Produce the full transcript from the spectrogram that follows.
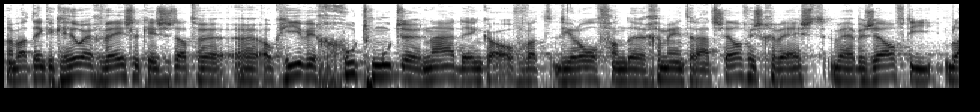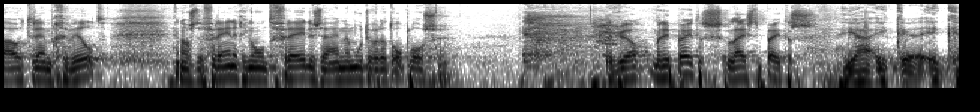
Maar wat denk ik heel erg wezenlijk is, is dat we ook hier weer goed moeten nadenken over wat die rol van de gemeenteraad zelf is geweest. We hebben zelf die blauwe tram gewild. En als de verenigingen ontevreden zijn, dan moeten we dat oplossen. Dankjewel. Meneer Peters, lijst Peters. Ja, ik, ik,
